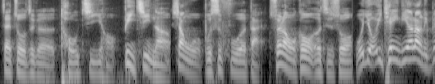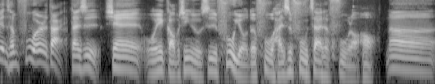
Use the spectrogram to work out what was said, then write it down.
在做这个投机哈。毕竟呢，像我不是富二代，虽然我跟我儿子说我有一天一定要让你变成富二代，但是现在我也搞不清楚是富有的富还是负债的富。了哈，那。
